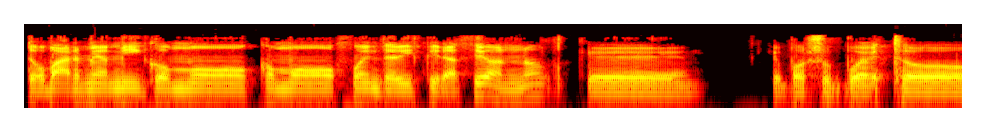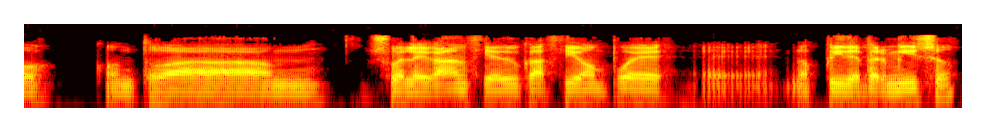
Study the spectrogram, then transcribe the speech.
tomarme a mí como, como fuente de inspiración, ¿no? Que, que por supuesto con toda mm, su elegancia y educación pues eh, nos pide permiso,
